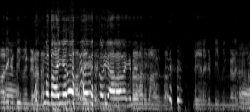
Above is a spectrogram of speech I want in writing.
ਆ ਦੇ ਗੱਡੀ ਮਿੰਗਣਾ ਦਾ। ਮਤਾਈ ਆ ਕਹਿੰਦਾ ਦੇਖ, ਕੋਈ ਯਾਰ ਆ ਕਿਤੇ। ਹਰ ਦਾ ਦੇ ਲੈ ਗੱਡੀ ਮਿੰਗਣਾ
